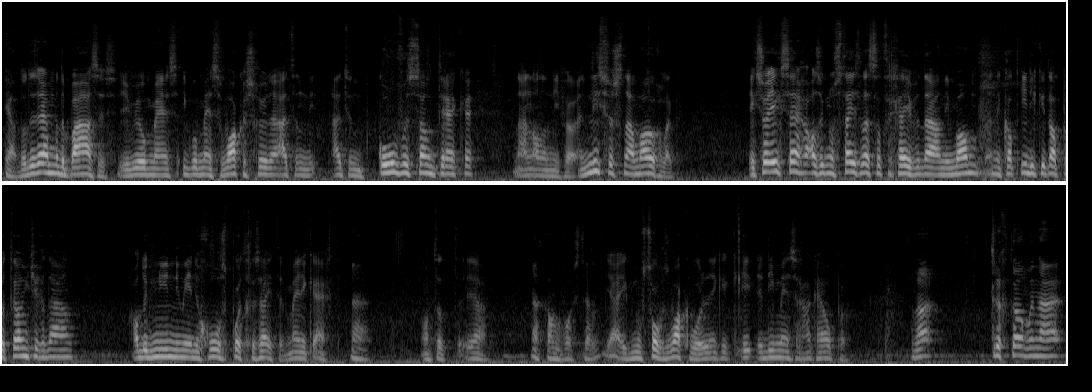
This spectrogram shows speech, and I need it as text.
Ja. dat is helemaal de basis. Je wil mensen, ik wil mensen wakker schudden, uit een, uit een comfortzone trekken naar een ander niveau. En liefst zo snel mogelijk. Ik zou ik zeggen, als ik nog steeds les had gegeven daar aan die man en ik had iedere keer dat patroontje gedaan, had ik nu niet meer in de golfsport gezeten. meen ik echt. Ja, Want dat, ja, dat kan me voorstellen. ja, ik moest ochtends wakker worden. denk ik, die mensen ga ik helpen. Maar terugkomen naar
